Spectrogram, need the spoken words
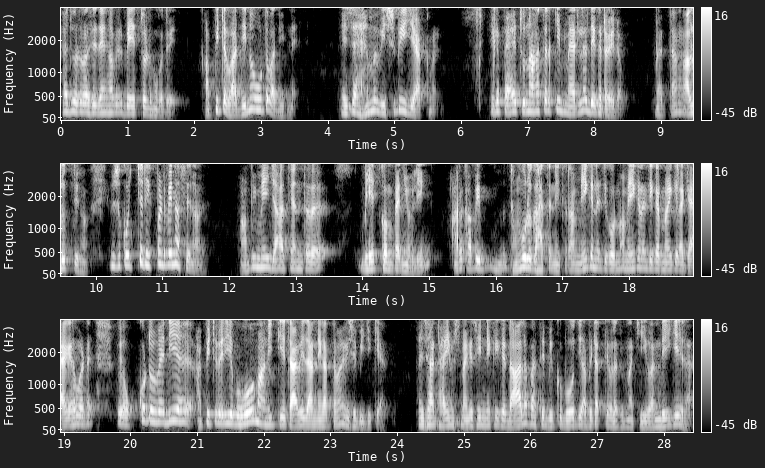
හැදුවට පස්සේ දැන් අපිට බේත් වලට මොකද වෙන්නේ? අපිට වදින ඌට වදින්නේ නැහැ. හැම විස බීජයක්ම ඒක පැය 3-4කින් මැරිලා දෙකට වෙනවා. නැත්තම් අලුත් වෙනවා. මිස කොච්චර ඉක්මනට වෙනස් වෙනවද? අපි මේ ජාත්‍යන්තර බෙහෙත් කම්පැනි වලින් අර අපි සම්මූල ඝාතනය කරා මේක නැති කරනවා මේක නැති කරනවා කියලා කෑ ගැහුවට ඔය ඔක්කොට වැඩිය අපිට වැඩිය බොහෝම අනිත්‍යතාවය දන්න එකක් තමයි විස බීජ කියන්නේ. නිසා ටයිම්ස් මැගසින් එකක දාලා පස්සේ බික්කු බෝධි අපිටත් ඒවල තුනා කියවන්නේ කියලා.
